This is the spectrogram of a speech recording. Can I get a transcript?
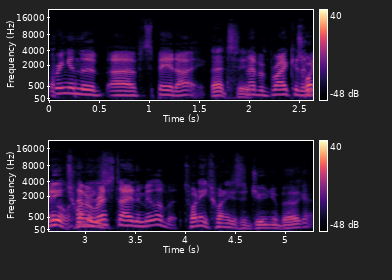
bring in the uh, spare day. That's it. And have a break in the middle. Have a 2020 's rest day in the middle of it. 2020 is a junior burger.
